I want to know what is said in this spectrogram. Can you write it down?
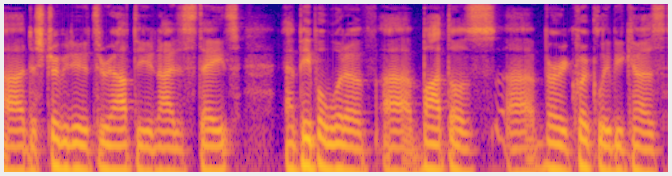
uh, distributed throughout the United States and people would have uh, bought those uh, very quickly because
